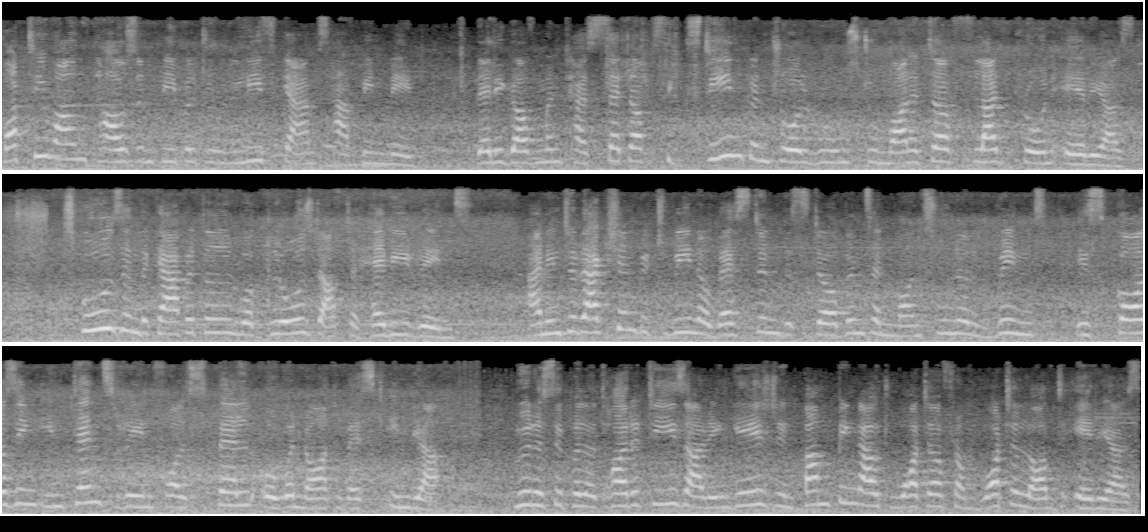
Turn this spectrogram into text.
41,000 people to relief camps have been made. Delhi government has set up 16 control rooms to monitor flood prone areas. Schools in the capital were closed after heavy rains. An interaction between a western disturbance and monsoonal winds is causing intense rainfall spell over northwest India. Municipal authorities are engaged in pumping out water from waterlogged areas.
